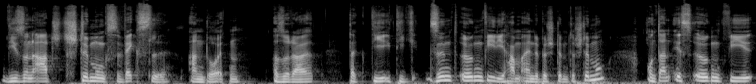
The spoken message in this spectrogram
die so eine Art Stimmungswechsel andeuten. Also da, da die, die sind irgendwie, die haben eine bestimmte Stimmung und dann ist irgendwie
